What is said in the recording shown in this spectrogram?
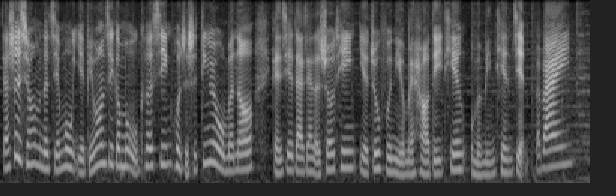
假设喜欢我们的节目，也别忘记给我们五颗星，或者是订阅我们哦。感谢大家的收听，也祝福你有美好的一天。我们明天见，拜拜。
